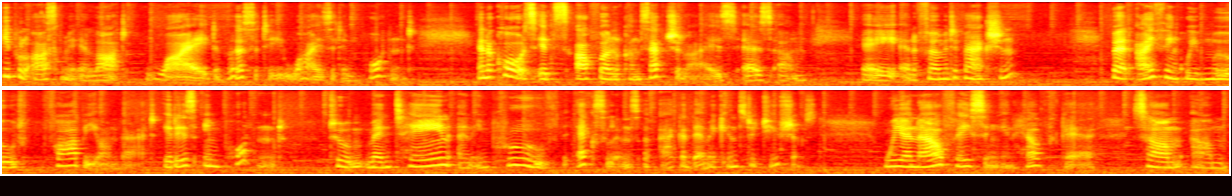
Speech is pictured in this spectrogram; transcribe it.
people ask me a lot, why diversity? Why is it important? And of course, it's often conceptualized as um, a, an affirmative action, but I think we've moved far beyond that. It is important to maintain and improve the excellence of academic institutions. We are now facing in healthcare some um,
